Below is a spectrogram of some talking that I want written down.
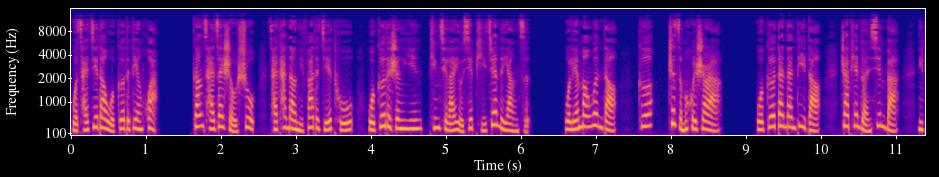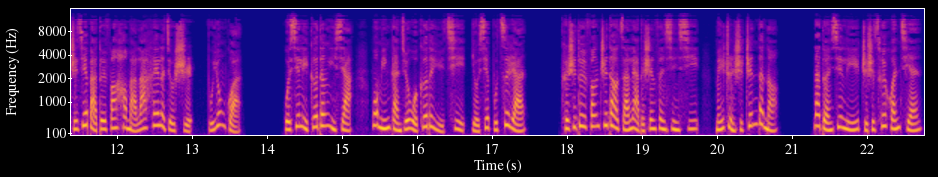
我才接到我哥的电话。刚才在手术，才看到你发的截图。我哥的声音听起来有些疲倦的样子。我连忙问道：“哥，这怎么回事啊？”我哥淡淡地道：“诈骗短信吧，你直接把对方号码拉黑了就是，不用管。”我心里咯噔一下，莫名感觉我哥的语气有些不自然。可是对方知道咱俩的身份信息，没准是真的呢。那短信里只是催还钱，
